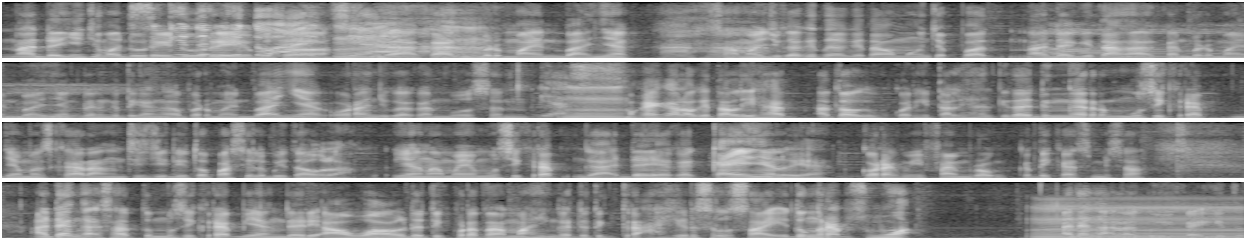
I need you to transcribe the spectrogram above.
nadanya cuma dore dore, Segitu-gitu betul, aja. nggak akan bermain banyak. Aha. Sama juga ketika kita ngomong cepat, nada kita nggak akan bermain banyak dan ketika nggak bermain banyak, orang juga akan bosen. Yes. Makanya kalau kita lihat atau bukan kita lihat, kita dengar musik rap zaman sekarang, Cici Dito pasti lebih tahu lah. Yang namanya musik rap nggak ada ya, kayak- kayaknya loh ya. Correct me if I'm wrong. Ketika semisal ada nggak satu musik rap yang dari awal detik pertama hingga detik terakhir selesai itu nge-rap semua? Ada nggak lagu kayak gitu?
